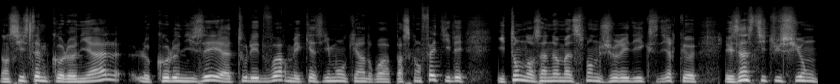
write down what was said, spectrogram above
Dans le système colonial, le colonisé a tous les devoirs mais quasiment aucun droit. Parce qu'en fait, il, tombe dans un land juridique. C'est-à-dire que les institutions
